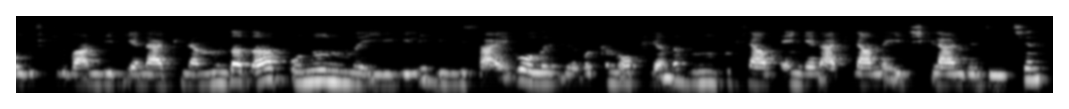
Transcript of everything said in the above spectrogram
oluşturulan bir genel planında da onunla ilgili bilgi sahibi olabilir. Bakın o planı bunu bu plan en genel planla ilişkilendirdiği için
